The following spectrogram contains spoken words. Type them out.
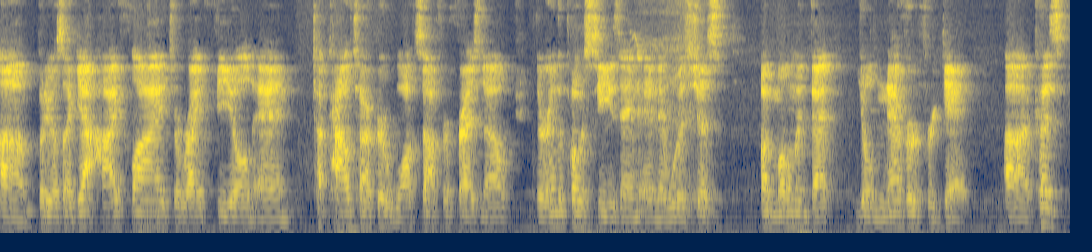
Um, but he was like, yeah, high fly to right field, and T- Kyle Tucker walks off for Fresno. They're in the postseason, and it was just a moment that you'll never forget. Because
